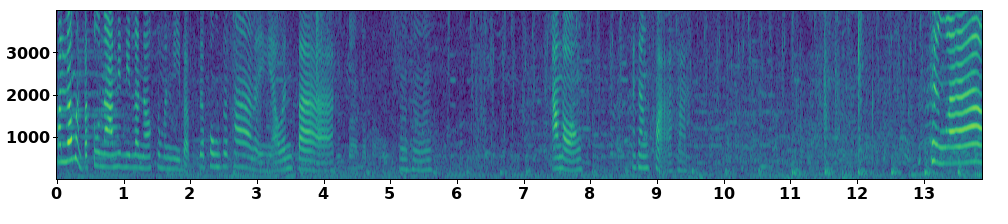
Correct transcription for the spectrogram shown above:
มันเริ่มเหมือนประตูน้ำนิดๆแล้วเนาะ คือมันมีแบบเสื้อพงเสื้อผ้าอะไรอย่างเงี้ยแว่นตาอือฮึเอาน้อง ไปทางขวาค่ะ ถึงแล้ว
